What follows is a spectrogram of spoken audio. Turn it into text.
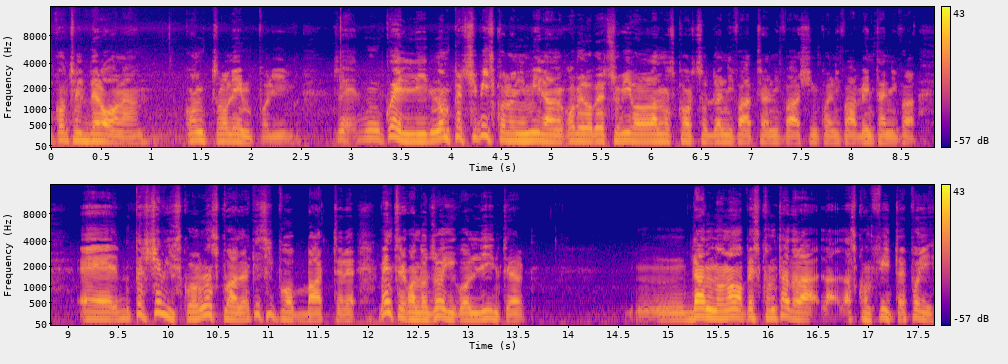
contro il Verona, contro l'Empoli, cioè, mm, quelli non percepiscono il Milan come lo percepivano l'anno scorso, due anni fa, tre anni fa, cinque anni fa, venti anni fa eh, percepiscono una squadra che si può battere, mentre quando giochi con l'Inter mm, danno no, per scontata la, la, la, sconfitta. E poi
